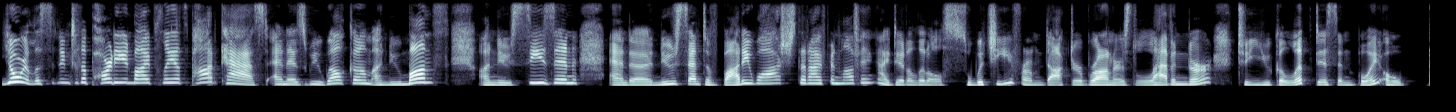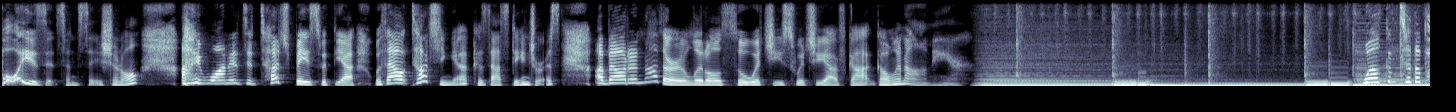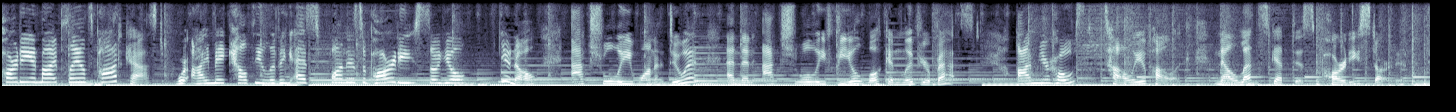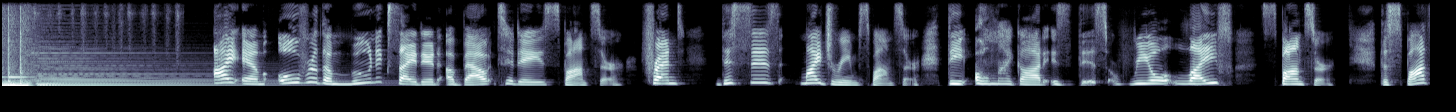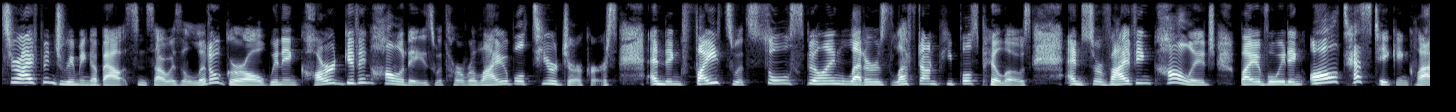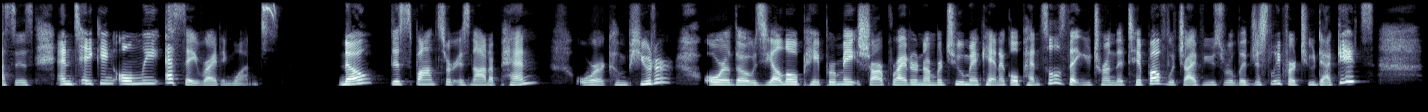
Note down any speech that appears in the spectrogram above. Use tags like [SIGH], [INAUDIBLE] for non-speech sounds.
You're listening to the Party in My Plants podcast. And as we welcome a new month, a new season, and a new scent of body wash that I've been loving, I did a little switchy from Dr. Bronner's lavender to eucalyptus. And boy, oh boy, is it sensational. [LAUGHS] I wanted to touch base with you without touching you, because that's dangerous, about another little switchy switchy I've got going on here. Welcome to the Party in My Plants podcast, where I make healthy living as fun as a party so you'll, you know, actually want to do it and then actually feel, look, and live your best. I'm your host, Talia Pollock. Now let's get this party started. I am over the moon excited about today's sponsor. Friend, this is my dream sponsor. The oh my God, is this real life sponsor? The sponsor I've been dreaming about since I was a little girl, winning card giving holidays with her reliable tear jerkers, ending fights with soul spilling letters left on people's pillows, and surviving college by avoiding all test taking classes and taking only essay writing ones. No, this sponsor is not a pen or a computer or those yellow Papermate Sharpwriter number two mechanical pencils that you turn the tip of, which I've used religiously for two decades.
